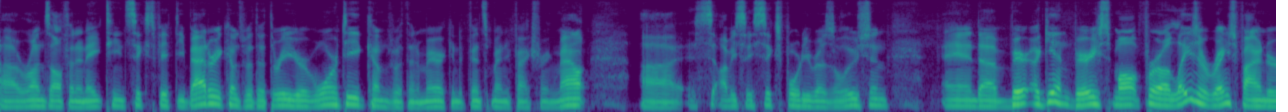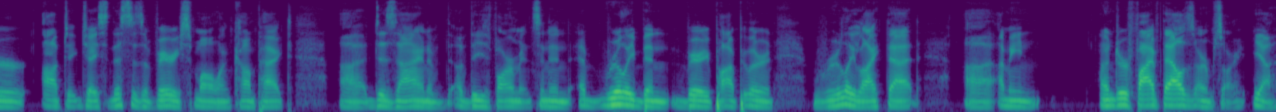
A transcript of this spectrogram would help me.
Uh, runs off in an 18650 battery, comes with a three year warranty, comes with an American Defense Manufacturing mount. Uh, obviously 640 resolution and uh, very again very small for a laser rangefinder optic jason this is a very small and compact uh, design of, of these varmints and then have really been very popular and really like that uh, i mean under 5000 or i'm sorry yeah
